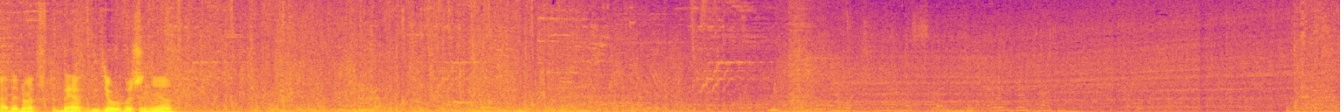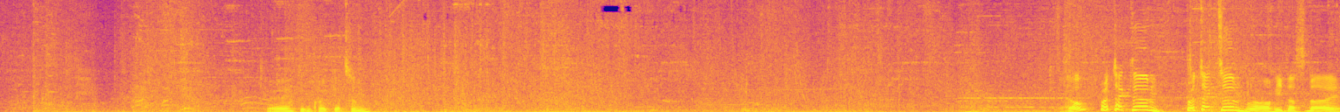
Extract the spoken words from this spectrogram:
I don't have they have the zero vision here. Okay, didn't quite get him. Oh, protect him! Protect him! Oh, he does die.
